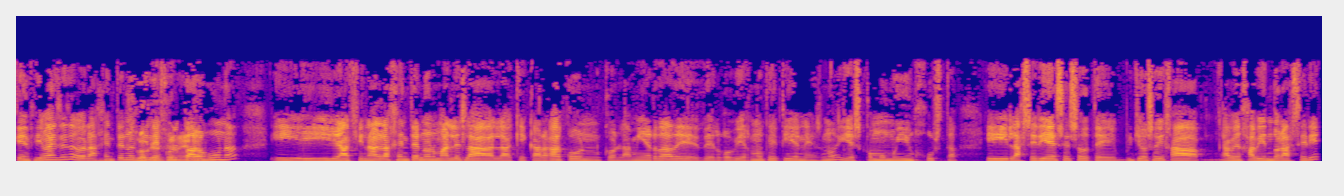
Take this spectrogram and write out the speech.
Que encima es eso, la gente no Es tiene culpa genera. alguna y, al final la gente normal es la, la que carga con, con la mierda de- del gobierno que tienes, ¿no? Y es como muy injusta. Y la serie es eso, te, yo soy hija a Benja viendo la serie,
